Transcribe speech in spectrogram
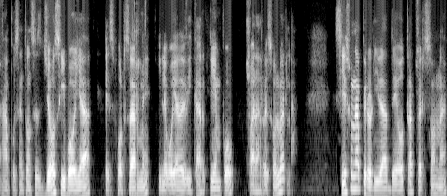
ah, pues entonces yo sí voy a esforzarme y le voy a dedicar tiempo para resolverla. Si es una prioridad de otra persona,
